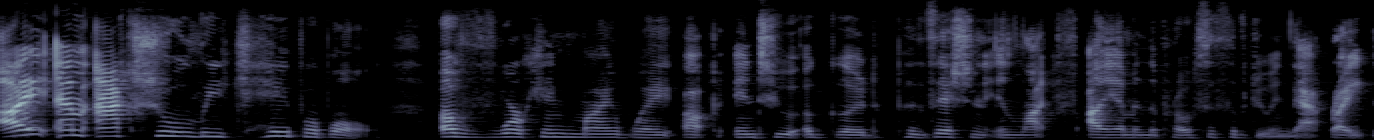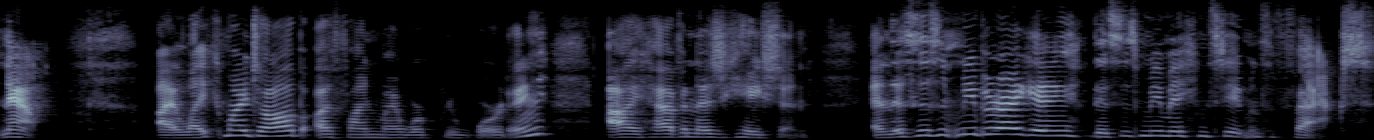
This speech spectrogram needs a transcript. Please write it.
I am actually capable of working my way up into a good position in life. I am in the process of doing that right now. I like my job. I find my work rewarding. I have an education. And this isn't me bragging, this is me making statements of fact.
